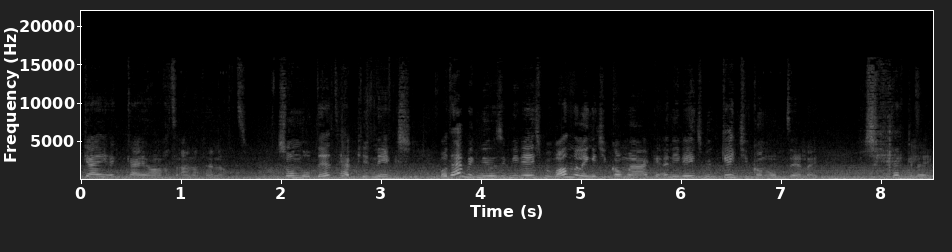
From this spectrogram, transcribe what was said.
kei en keihard aan herinnerd. Zonder dit heb je niks. Wat heb ik nu als ik niet eens mijn wandelingetje kan maken en niet eens mijn kindje kan optillen? Verschrikkelijk.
